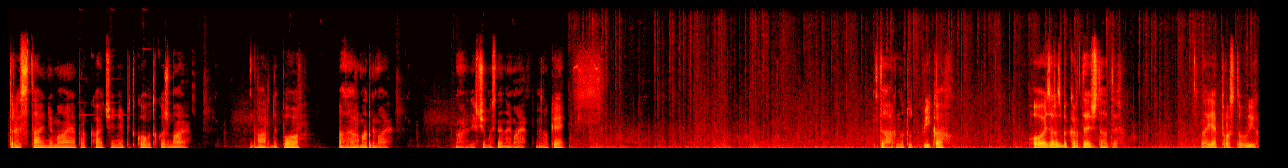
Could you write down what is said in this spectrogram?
три стайні має прокачані, підкову також має. Два ардепо, але гармат немає. А, він їх чомусь не наймає. Ну, Окей. Так, ну тут піка. Ой, зараз би картеж дати. Але я просто їх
